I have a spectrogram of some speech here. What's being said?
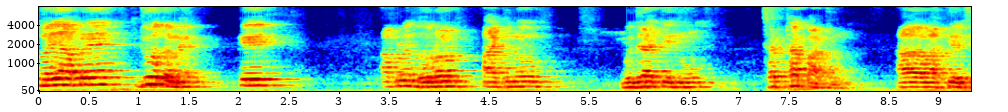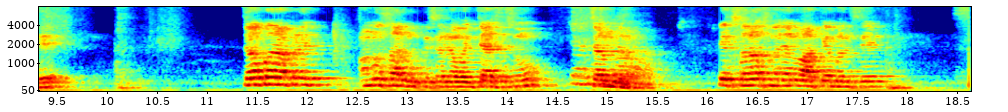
તો અહીંયા આપણે જુઓ તમે કે આપણે ધોરણ પાંચનું ગુજરાતીનું, છઠ્ઠા પાઠનું આ વાક્ય છે. ચ પર આપણે અનુસાર મૂકીશું એટલે વંચાશે શું ચંદ્ર. એક સરસ મજાનું વાક્ય બનશે. સત.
